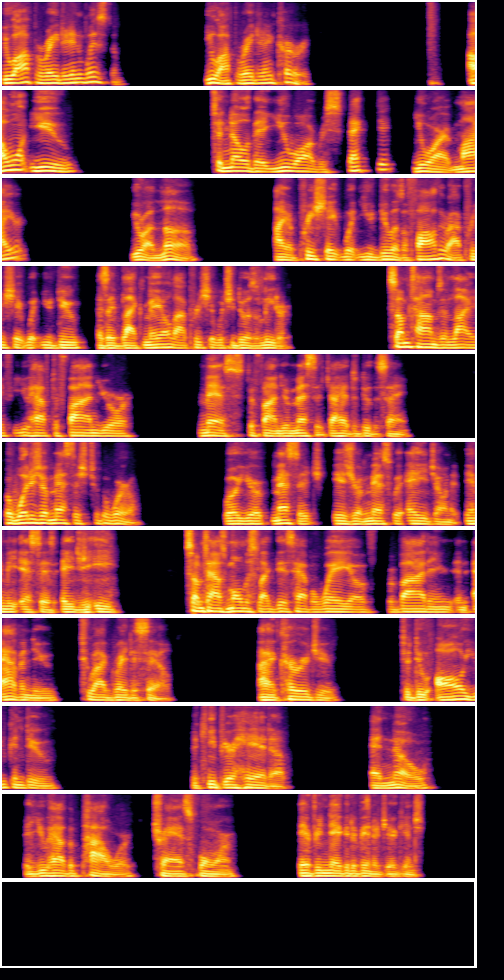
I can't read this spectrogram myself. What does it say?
You operated in wisdom, you operated in courage. I want you to know that you are respected, you are admired, you are loved. I appreciate what you do as a father. I appreciate what you do as a black male. I appreciate what you do as a leader. Sometimes in life, you have to find your mess to find your message. I had to do the same. But what is your message to the world? Well, your message is your mess with age on it, M E S S A G E. Sometimes moments like this have a way of providing an avenue to our greatest self. I encourage you to do all you can do to keep your head up and know that you have the power to transform every negative energy against you.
